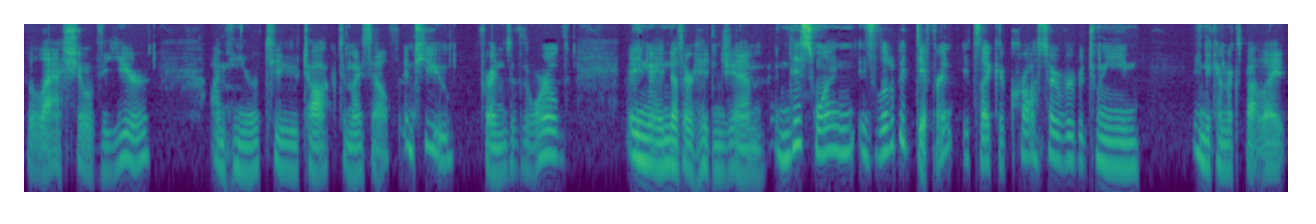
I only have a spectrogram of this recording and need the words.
the last show of the year, I'm here to talk to myself and to you, friends of the world, in another hidden gem. And this one is a little bit different. It's like a crossover between Indie Comic Spotlight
